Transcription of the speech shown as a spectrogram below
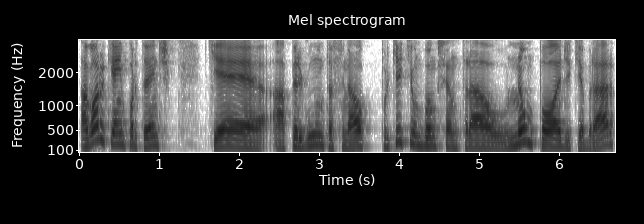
Agora o que é importante, que é a pergunta final, por que, que um banco central não pode quebrar?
